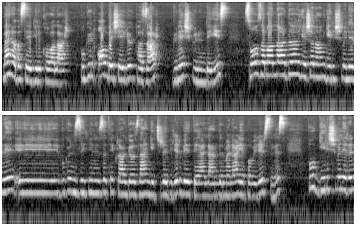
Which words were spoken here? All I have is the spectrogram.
Merhaba sevgili kovalar. Bugün 15 Eylül Pazar, Güneş günündeyiz. Son zamanlarda yaşanan gelişmeleri e, bugün zihninizde tekrar gözden geçirebilir ve değerlendirmeler yapabilirsiniz. Bu gelişmelerin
